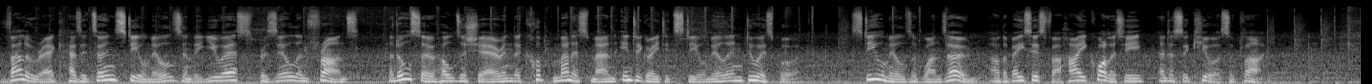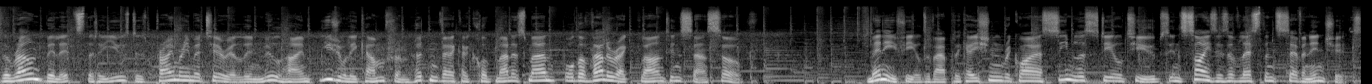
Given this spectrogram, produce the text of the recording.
Vallourec has its own steel mills in the US, Brazil and France, and also holds a share in the Krupp Mannesmann integrated steel mill in Duisburg. Steel mills of one's own are the basis for high quality and a secure supply. The round billets that are used as primary material in Mülheim usually come from Hüttenwerke Krupp Mannesmann or the Vallourec plant in Saint-Saulve. Many fields of application require seamless steel tubes in sizes of less than 7 inches.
